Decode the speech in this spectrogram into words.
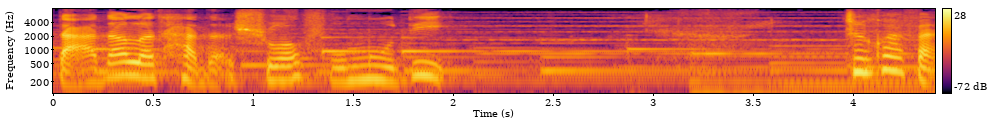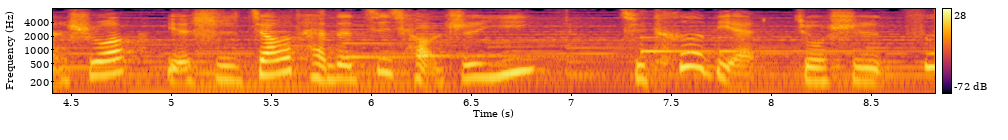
达到了他的说服目的。正话反说也是交谈的技巧之一，其特点就是字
